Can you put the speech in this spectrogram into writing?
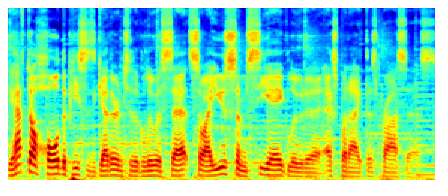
You have to hold the pieces together until the glue is set so I used some CA glue to expedite this process.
